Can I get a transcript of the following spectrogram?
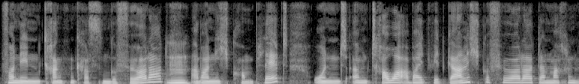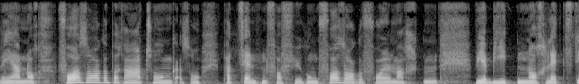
von den Krankenkassen gefördert, Mhm. aber nicht komplett. Und ähm, Trauerarbeit wird gar nicht gefördert. Dann machen wir ja noch Vorsorgeberatung, also Patientenverfügung, Vorsorgevollmachten. Wir bieten noch letzte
